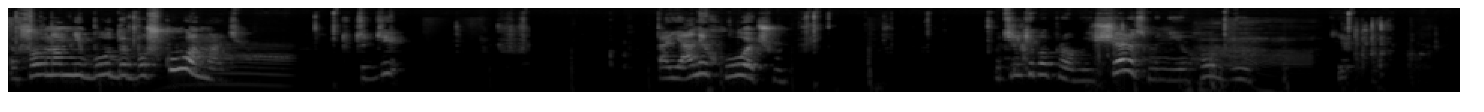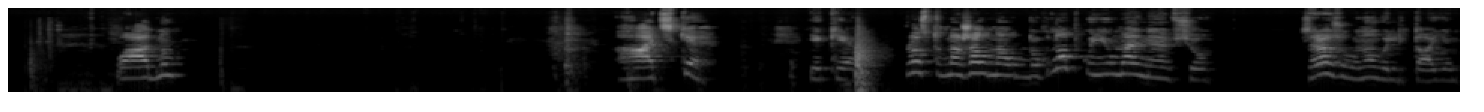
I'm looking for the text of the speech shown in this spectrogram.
Якщо воно мені буде башку ламати, то тоді. Та я не хочу. От тільки попробуй. Ще раз мені його. Ладно. Гацьке. Яке. Просто нажав на одну кнопку і у мене все. Зразу воно вилітає.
